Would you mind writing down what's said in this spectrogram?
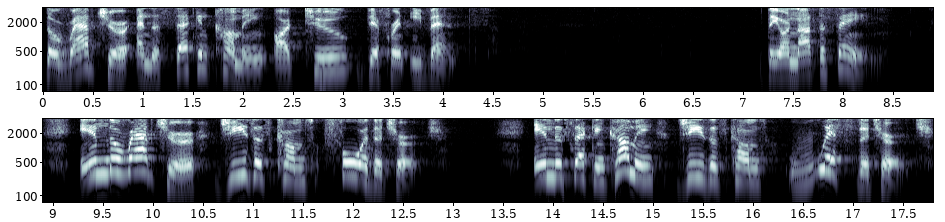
the rapture and the second coming are two different events? They are not the same. In the rapture, Jesus comes for the church. In the second coming, Jesus comes with the church.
